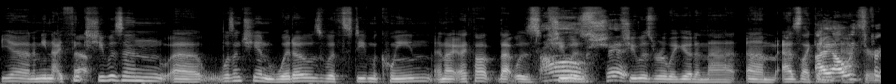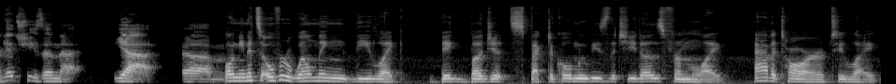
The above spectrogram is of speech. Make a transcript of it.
yeah, and I mean I think Yeah. she was in uh, wasn't she in Widows with Steve McQueen? And I, I thought that was she Oh, was shit. she was really good in that um, as like I always actor. forget she's in that. Yeah. Um, Well, I mean, it's overwhelming the like big budget spectacle movies that she does, from like Avatar to like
